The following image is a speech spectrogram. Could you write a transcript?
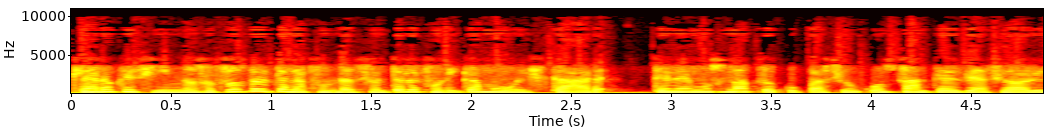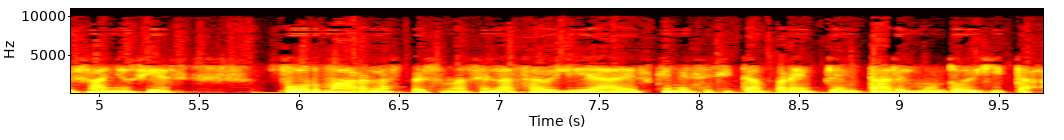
Claro que sí. Nosotros desde la Fundación Telefónica Movistar tenemos una preocupación constante desde hace varios años y es formar a las personas en las habilidades que necesitan para enfrentar el mundo digital.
